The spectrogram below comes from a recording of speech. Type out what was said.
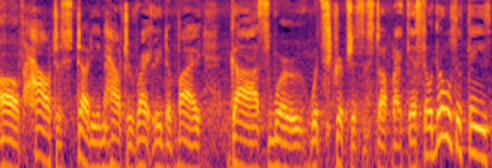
of how to study and how to rightly divide God's word with scriptures and stuff like that. So those are things,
